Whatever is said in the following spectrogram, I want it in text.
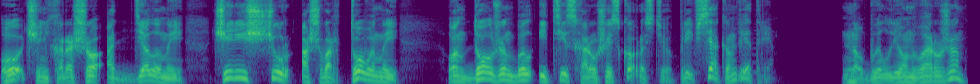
очень хорошо отделанный, чересчур ошвартованный, он должен был идти с хорошей скоростью при всяком ветре. Но был ли он вооружен?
